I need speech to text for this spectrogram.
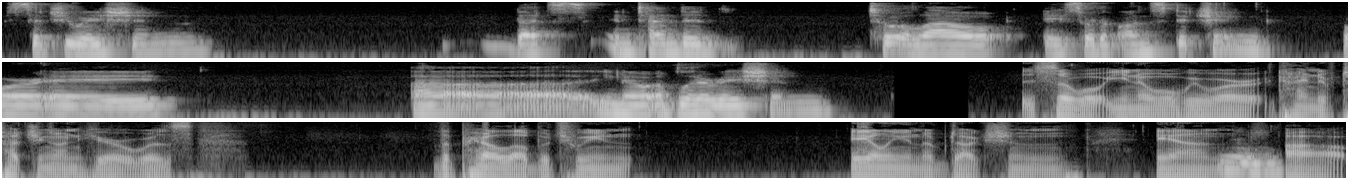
situation that's intended to allow a sort of unstitching or a uh, you know obliteration. So you know what we were kind of touching on here was the parallel between alien abduction and mm. uh,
